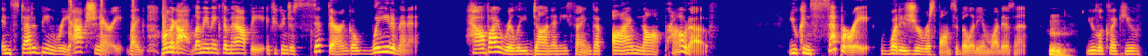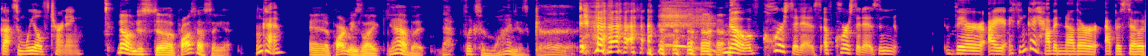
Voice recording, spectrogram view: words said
instead of being reactionary, like, oh my God, let me make them happy. If you can just sit there and go, wait a minute, have I really done anything that I'm not proud of? You can separate what is your responsibility and what isn't. Hmm. You look like you've got some wheels turning. No, I'm just uh, processing it. Okay. And a part of me is like, yeah, but Netflix and wine is good. no, of course it is. Of course it is. And there, I, I think I have another episode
